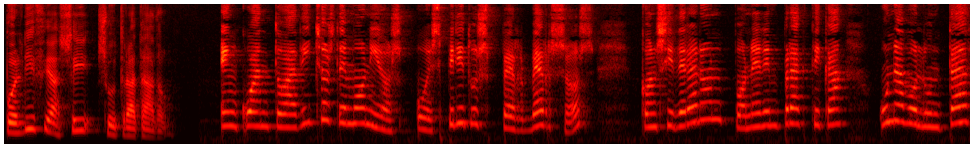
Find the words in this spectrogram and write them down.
pues dice así su tratado. En cuanto a dichos demonios o espíritus perversos, consideraron poner en práctica una voluntad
